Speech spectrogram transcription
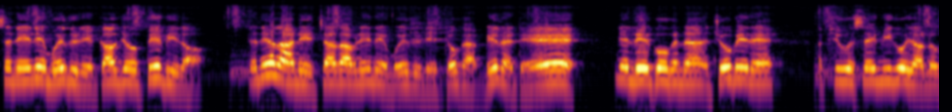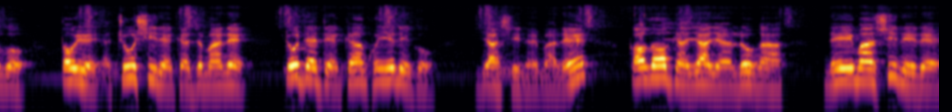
စနေနေ့မွေးသူတွေကောင်းကျိုးပေးပြီးတော့တနင်္လာနေ့ကြာသပတေးနေ့မွေးသူတွေဒုက္ခပေးတတ်တယ်နှစ်လေးကိုကနန်းအကျိုးပေးတယ်အဖြူအစိမ်းမိကိုရောင်တို့ကိုသုံးရွေအကျိုးရှိတဲ့ကံကြမ္မာနဲ့ တိုးတက်တဲ့ကံခွင့်ရည်တွေကိုရရှိနိုင်ပါတယ်။ကောင်းသောကံရရန်လို့ငါနေမှာရှိနေတဲ့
